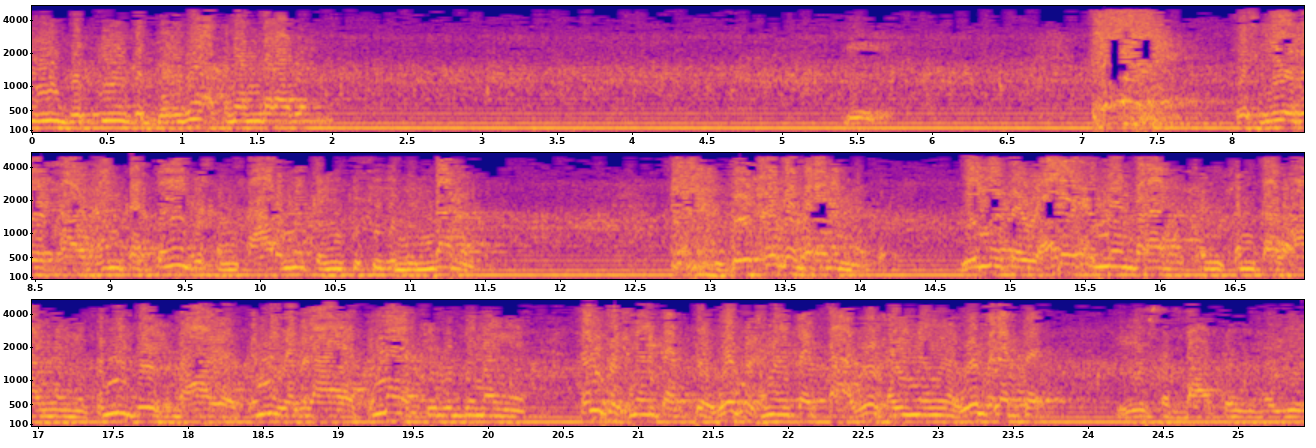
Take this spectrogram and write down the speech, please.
उन व्यक्तियों के दुर्गुण अपने अंदर आ जाएँगे। इसलिए वे सावधान करते हैं कि संसार में कहीं किसी की निंदा न दोषों का वर्णन न करो ये नहीं कहो अरे तुमने बड़ा क्षमता भाव नहीं है तुम्हें देश भाव है तुम्हें झगड़ा है तुम्हें अच्छी बुद्धि नहीं है, तुम कुछ नहीं करते, वो कुछ नहीं करता, वो सही नहीं है, वो गलत है। ये सब बातें जो है, ये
